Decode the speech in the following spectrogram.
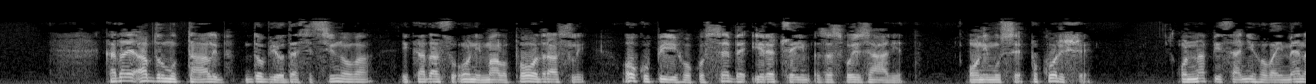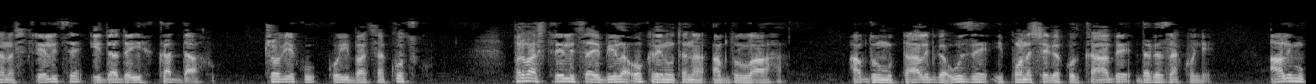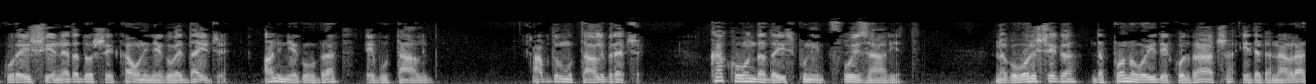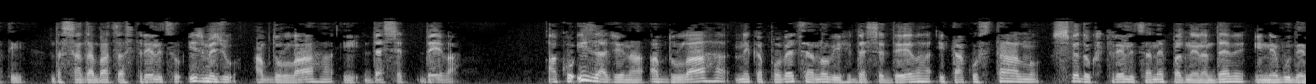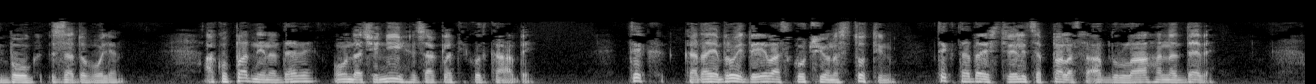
Kada je Abdul Talib dobio deset sinova i kada su oni malo poodrasli, okupi ih oko sebe i reče im za svoj zavjet. Oni mu se pokoriše. On napisa njihova imena na strelice i dade ih Kaddahu, čovjeku koji baca kocku. Prva strelica je bila okrenuta na Abdullaha. Abdul Mutalib ga uze i ponese ga kod Kabe da ga zakolje. Ali mu Kurejšije ne doše kao ni njegove dajđe, ani njegov brat Ebu Talib. Abdul Mutalib reče, kako onda da ispunim svoj zavjet? Nagovoriše ga da ponovo ide kod vraća i da ga navrati da sada baca strelicu između Abdullaha i deset deva. Ako izađe na Abdullaha, neka poveća novih deset deva i tako stalno, sve dok strelica ne padne na deve i ne bude Bog zadovoljan. Ako padne na deve, onda će njih zaklati kod Kabe. Tek kada je broj deva skočio na stotinu, Tek tada je strelica pala sa Abdullaha na deve.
